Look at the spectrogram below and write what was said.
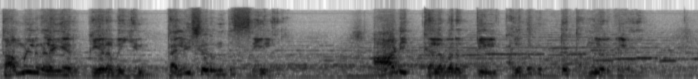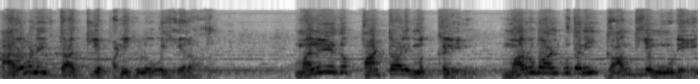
தமிழ் இளைஞர் பேரவையின் தலை சிறந்த செயலர். ஆடிக் கலவரத்தில் அழுதுவிட்ட தமிழர்களை அரவணைத்தாக்கிய பணிகளோ ஏராளம். மலையக பாட்டாளி மக்களின் மறுவாழ்வுதனை காந்திய மூடே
